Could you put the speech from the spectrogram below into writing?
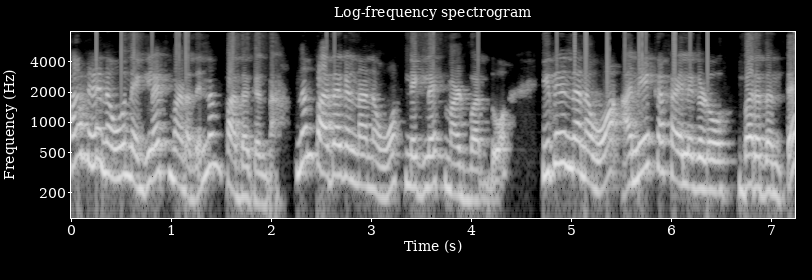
ಆದ್ರೆ ನಾವು ನೆಗ್ಲೆಕ್ಟ್ ಮಾಡೋದೇ ನಮ್ ಪಾದಗಳನ್ನ ನಮ್ ಪಾದಗಳನ್ನ ನಾವು ನೆಗ್ಲೆಕ್ಟ್ ಮಾಡಬಾರ್ದು. ಇದರಿಂದ ನಾವು ಅನೇಕ ಕಾಯಿಲೆಗಳು ಬರದಂತೆ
